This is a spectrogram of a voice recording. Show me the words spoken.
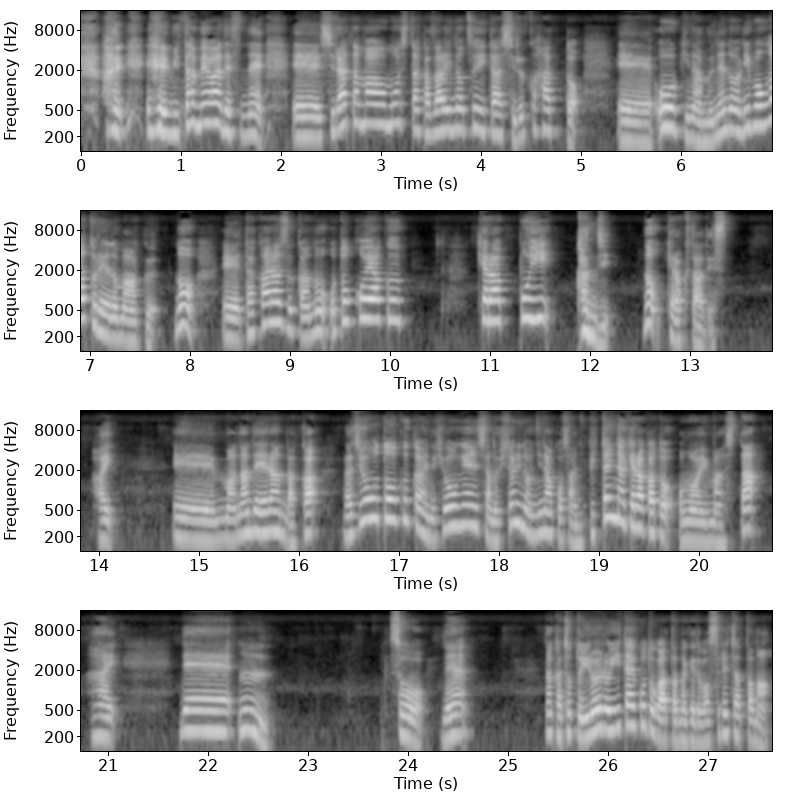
はい、えー見た目はですね、えー白玉を模した飾りのついたシルクハット、えー大きな胸のリボンがトレードマークの、えー宝塚の男役キャラっぽい感じのキャラクターです。はい。えーまあ、なんで選んだか、ラジオトーク界の表現者の一人のになこさんにぴったりなキャラかと思いました。はい。で、うん。そうね。なんかちょっといろいろ言いたいことがあったんだけど忘れちゃったな。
